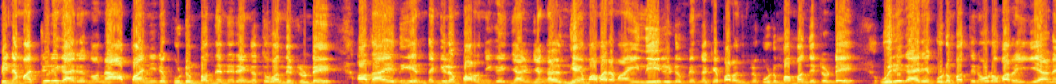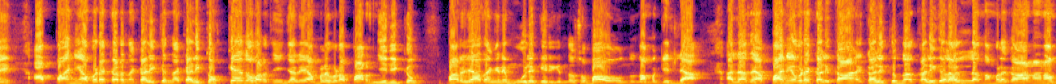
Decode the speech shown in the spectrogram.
പിന്നെ മറ്റൊരു കാര്യം എന്ന് പറഞ്ഞാൽ അപ്പാനിയുടെ കുടുംബം തന്നെ രംഗത്ത് വന്നിട്ടുണ്ട്. അതായത് എന്തെങ്കിലും പറഞ്ഞു കഴിഞ്ഞാൽ ഞങ്ങൾ നിയമപരമായി നേരിടും എന്നൊക്കെ പറഞ്ഞിട്ട് കുടുംബം വന്നിട്ടുണ്ട്. ഒരു കാര്യം കുടുംബത്തിനോട് പറയുകയാണ് അപ്പാനി അവിടെ കിടന്ന് കളിക്കുന്ന കളിക്കൊക്കെ എന്ന് പറഞ്ഞു കഴിഞ്ഞാൽ നമ്മളിവിടെ പറഞ്ഞിരിക്കും. പറയാതെ അങ്ങനെ മൂലക്കിരിക്കുന്ന സ്വഭാവമൊന്നും നമുക്കില്ല. അല്ലാതെ അപ്പാനി അവിടെ കളി കളിക്കുന്ന കളികളെല്ലാം നമ്മൾ കാണണം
